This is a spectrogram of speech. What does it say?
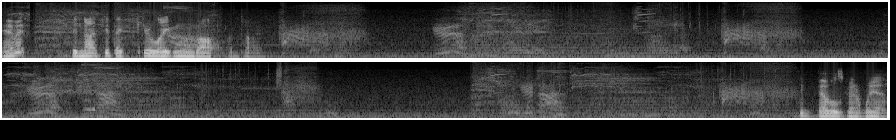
Damn it. Did not get that Cure Light wound off I think Bevel's gonna win.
